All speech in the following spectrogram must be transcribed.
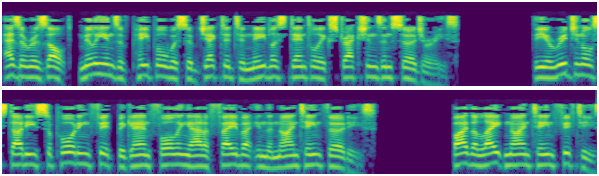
As a result, millions of people were subjected to needless dental extractions and surgeries. The original studies supporting FIT began falling out of favor in the 1930s. By the late 1950s,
